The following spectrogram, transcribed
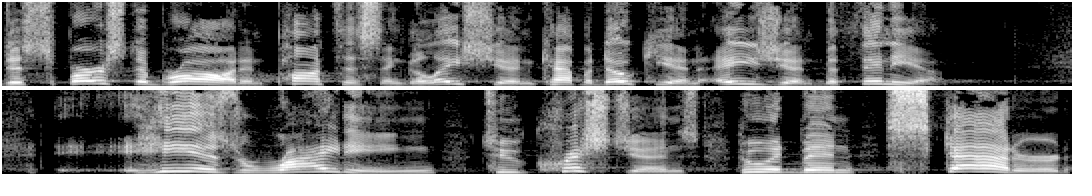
dispersed abroad in Pontus and Galatia and Cappadocia and Asia and Bithynia. He is writing to Christians who had been scattered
